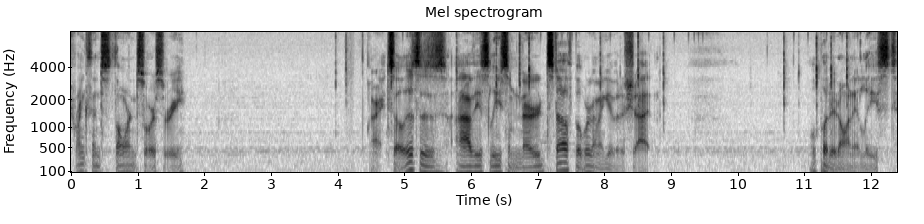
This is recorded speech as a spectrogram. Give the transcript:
Strengthens Thorn Sorcery. Alright, so this is obviously some nerd stuff, but we're going to give it a shot. We'll put it on at least.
